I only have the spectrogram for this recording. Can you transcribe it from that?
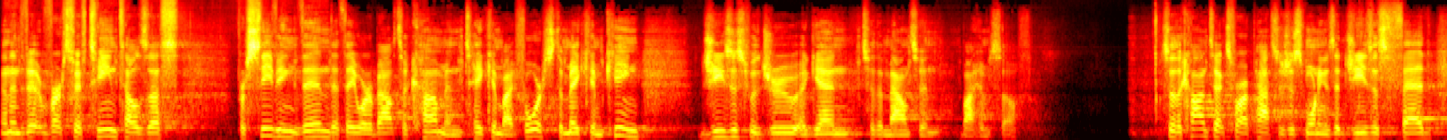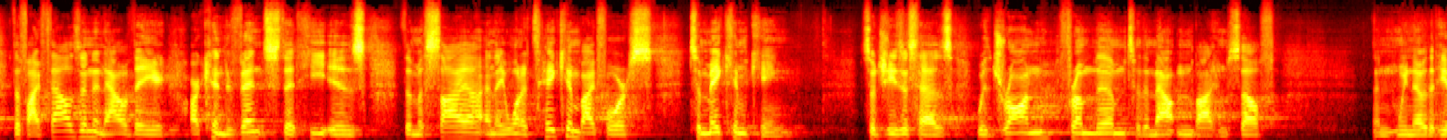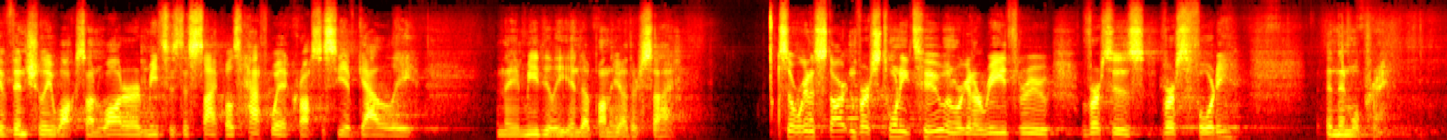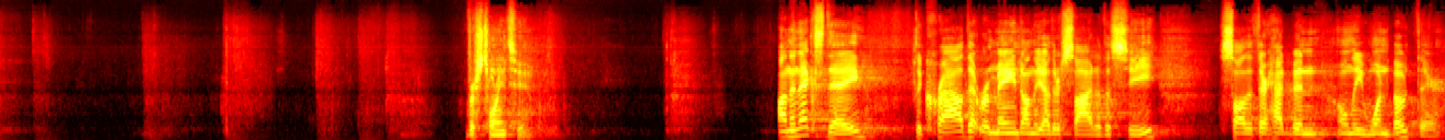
And then verse 15 tells us, perceiving then that they were about to come and take him by force to make him king, Jesus withdrew again to the mountain by himself. So, the context for our passage this morning is that Jesus fed the 5,000, and now they are convinced that he is the Messiah, and they want to take him by force to make him king. So, Jesus has withdrawn from them to the mountain by himself. And we know that he eventually walks on water meets his disciples halfway across the Sea of Galilee, and they immediately end up on the other side. So we're going to start in verse 22 and we're going to read through verses verse 40 and then we'll pray. Verse 22. On the next day, the crowd that remained on the other side of the sea saw that there had been only one boat there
